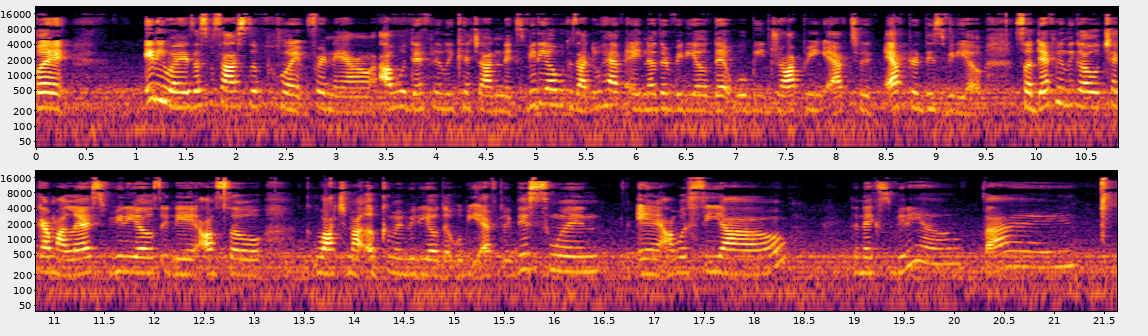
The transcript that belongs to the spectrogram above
But anyways that's besides the point for now. I will definitely catch y'all in the next video because i do have another video that will be dropping after after this video. So definitely go check out my last videos and then also watch my upcoming video that will be after this one. And i will see y'all the next video. Bye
